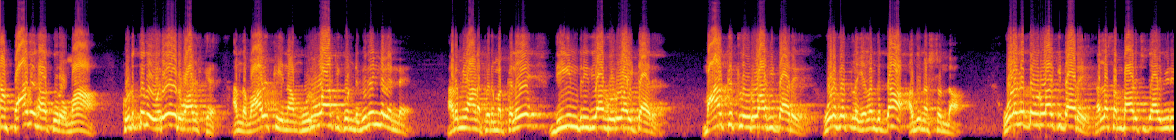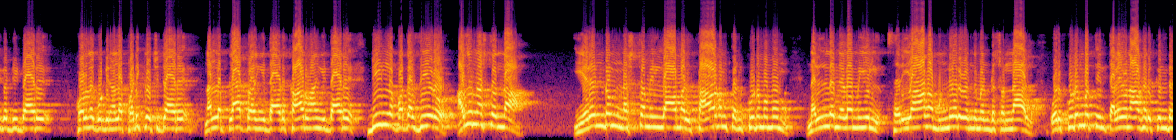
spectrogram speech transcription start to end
நாம் பாதுகாக்கிறோமா? கொடுத்தது ஒரே ஒரு வாழ்க்கை. அந்த வாழ்க்கையை நாம் உருவாக்கி கொண்ட விதங்கள் என்ன? அருமையான பெருமக்களே தீன் ரீதியாக உருவாகிட்டாரு. மார்க்கெட்ல உருவாக்கிட்டாரு உலகத்துல இழந்துட்டா அது நஷ்டம்தான். உலகத்தை உருவாக்கிட்டாரு. நல்லா சம்பாதிச்சுட்டாரு வீடு கட்டிட்டாரு குழந்தை குட்டி நல்லா படிக்க வச்சுட்டாரு நல்ல பிளாட் வாங்கிட்டாரு கார் வாங்கிட்டாரு தீன்ல பார்த்தா ஜீரோ அது நஷ்டம்தான். இரண்டும் நஷ்டமில்லாமல் தானும் தன் குடும்பமும் நல்ல நிலைமையில் சரியாக முன்னேற வேண்டும் என்று சொன்னால் ஒரு குடும்பத்தின் தலைவனாக இருக்கின்ற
